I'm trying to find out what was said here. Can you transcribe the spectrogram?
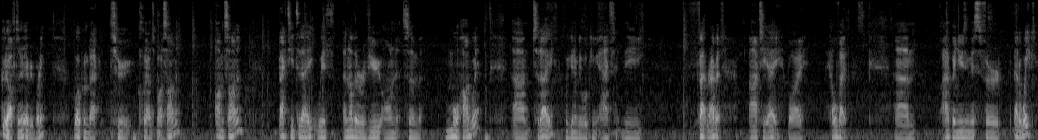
Good afternoon, everybody. Welcome back to Clouds by Simon. I'm Simon, back to you today with another review on some more hardware. Um, today, we're going to be looking at the Fat Rabbit RTA by Hellvape. Um, I have been using this for about a week.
